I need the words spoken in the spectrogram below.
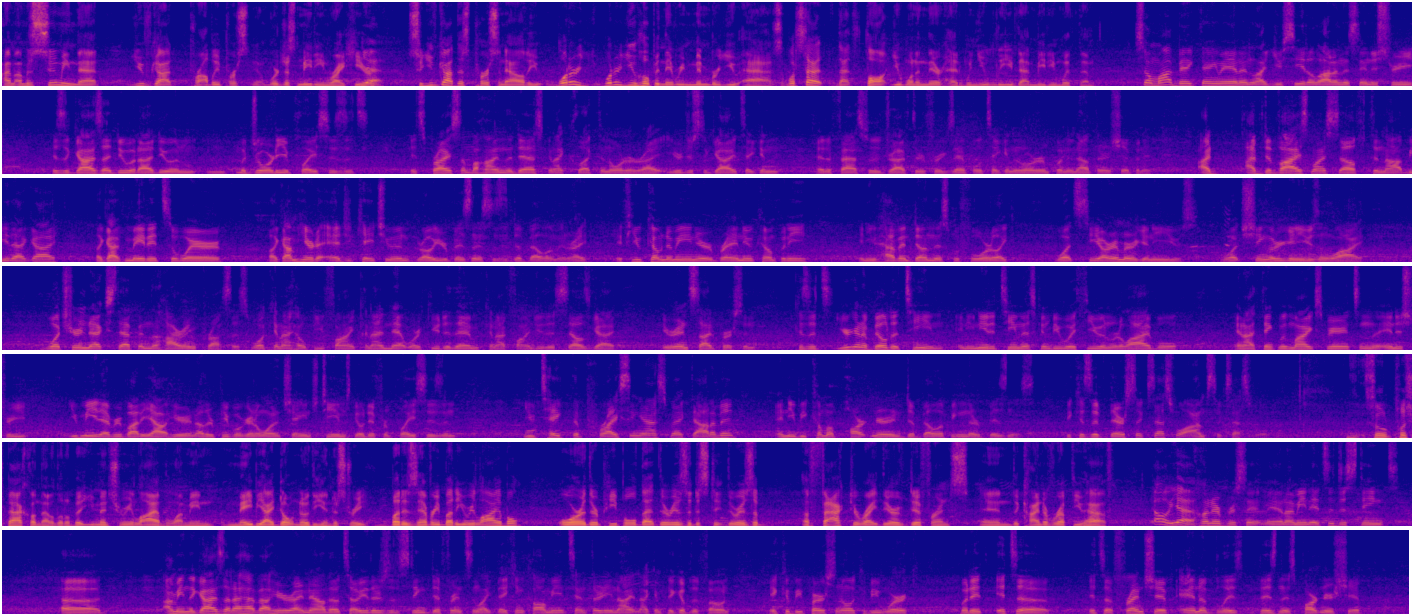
I'm, I'm assuming that you've got probably person. We're just meeting right here, Yeah. so you've got this personality. What are you, what are you hoping they remember you as? What's that that thought you want in their head when you leave that meeting with them? So my big thing, man, and like you see it a lot in this industry, is the guys that do what I do in majority of places. It's it's price. I'm behind the desk and I collect an order. Right? You're just a guy taking at a fast food drive-through, for example, taking an order and putting it out there and shipping it. I I've devised myself to not be that guy. Like I've made it to where, like I'm here to educate you and grow your business as a development. Right? If you come to me and you're a brand new company, and you haven't done this before, like what CRM are you going to use? What shingle are you going to use and why? What's your next step in the hiring process? What can I help you find? Can I network you to them? Can I find you this sales guy, your inside person? Because it's you're going to build a team, and you need a team that's going to be with you and reliable. And I think with my experience in the industry, you meet everybody out here, and other people are going to want to change teams, go different places, and you take the pricing aspect out of it, and you become a partner in developing their business. Because if they're successful, I'm successful. So push back on that a little bit. You mentioned reliable. I mean, maybe I don't know the industry, but is everybody reliable, or are there people that there is a disti- there is a, a factor right there of difference in the kind of rep you have? Oh yeah, hundred percent, man. I mean, it's a distinct. Uh, I mean, the guys that I have out here right now, they'll tell you there's a distinct difference, and like they can call me at 10:30 at night, and I can pick up the phone. It could be personal, it could be work, but it, it's a it's a friendship and a bliz- business partnership.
